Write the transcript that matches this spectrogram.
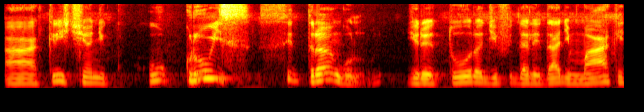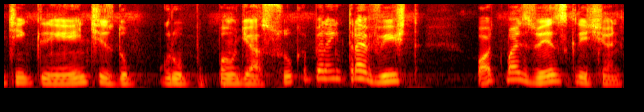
a Cristiane Cruz Citrângulo, diretora de Fidelidade Marketing Clientes do Grupo Pão de Açúcar, pela entrevista. Pode mais vezes, Cristiane.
